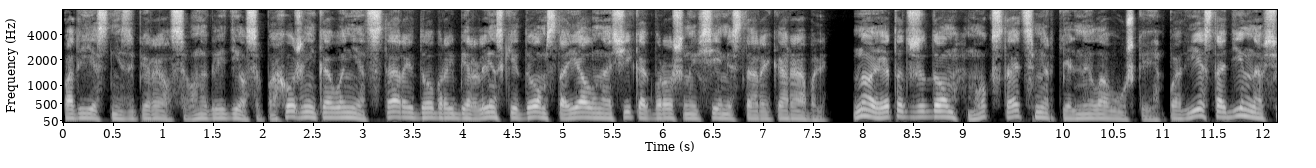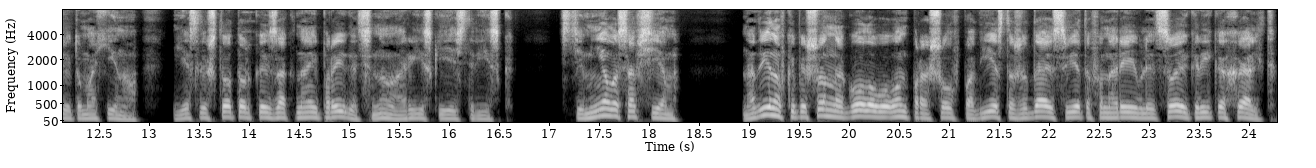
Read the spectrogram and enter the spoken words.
Подъезд не запирался, он огляделся. Похоже, никого нет. Старый добрый берлинский дом стоял в ночи, как брошенный всеми старый корабль. Но этот же дом мог стать смертельной ловушкой. Подъезд один на всю эту махину. Если что, только из окна и прыгать, но риск есть риск. Стемнело совсем. Надвинув капюшон на голову, он прошел в подъезд, ожидая света фонарей в лицо и крика «Хальт!».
